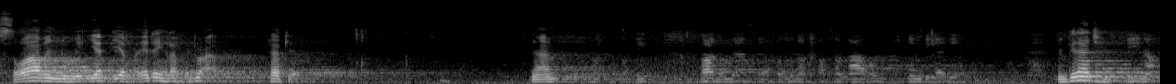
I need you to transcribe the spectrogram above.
الصواب أنه يرفع يديه رفع دعاء. هكذا. نعم. بعض الناس يأخذون الحصى معهم من بلادهم. من بلادهم اي نعم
